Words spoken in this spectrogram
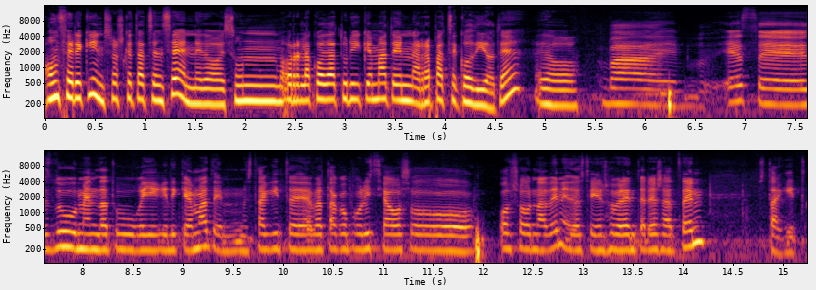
onzerekin sosketatzen zen, edo ezun horrelako daturik ematen harrapatzeko diot, eh? Edo, Ba, e, ez, ez du mendatu gehiagirik ematen, ez dakit e, bertako polizia oso, oso ona den, edo ez egin sobera interesatzen, ez dakit.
